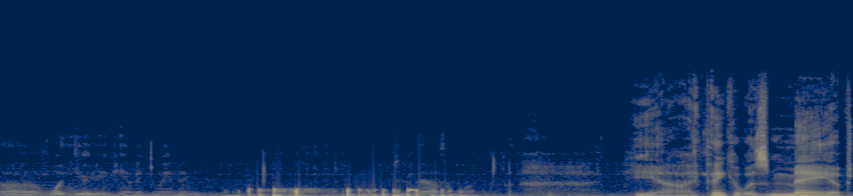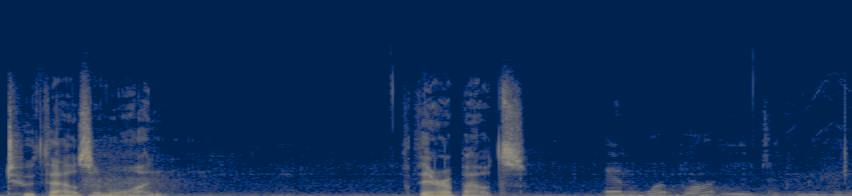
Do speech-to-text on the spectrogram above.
Uh, what year you came to community? 2001. Yeah, I think it was May of 2001. Thereabouts. And what brought you to community?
